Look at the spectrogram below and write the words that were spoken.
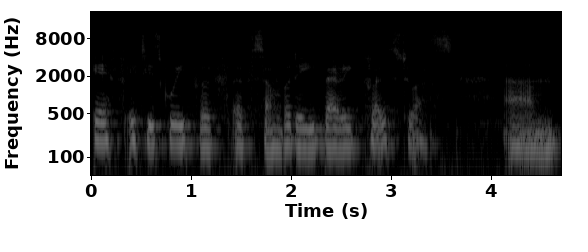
if it is grief of, of somebody very close to us. Um,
